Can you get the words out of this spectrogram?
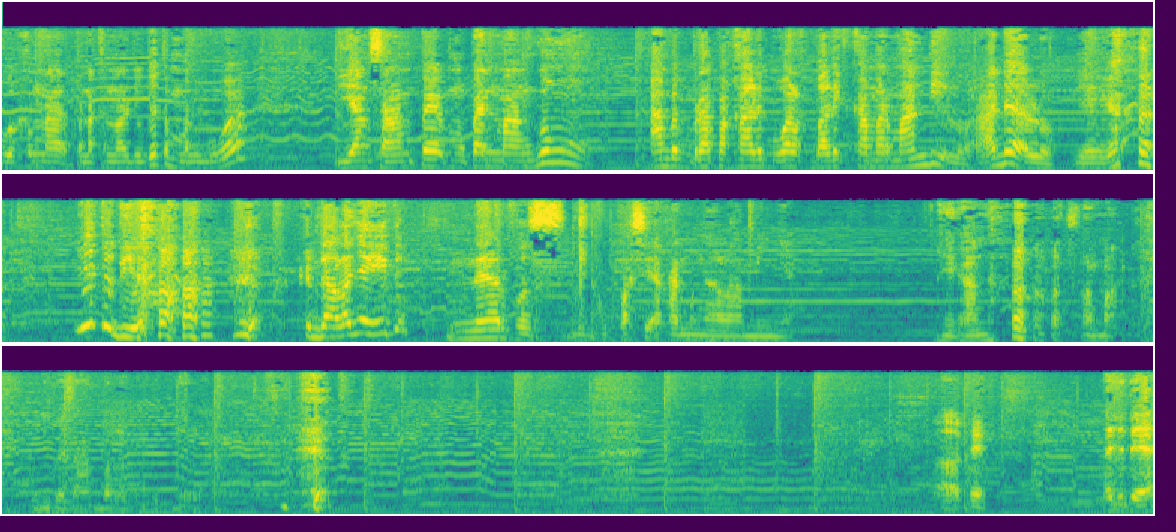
Gue kenal pernah kenal juga temen gue yang sampai mau pengen manggung sampai berapa kali bolak balik kamar mandi loh ada loh ya kan itu dia kendalanya itu nervous gue pasti akan mengalaminya ya kan sama gue juga sama lah Oke. Lanjut ya.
